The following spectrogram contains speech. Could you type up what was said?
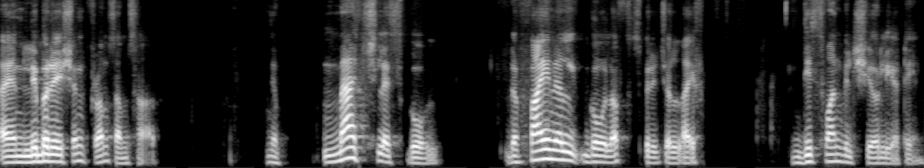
and liberation from samsara. The matchless goal, the final goal of spiritual life. This one will surely attain.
